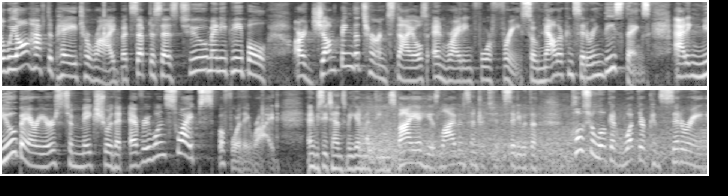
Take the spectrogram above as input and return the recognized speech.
So we all have to pay to ride, but SEPTA says too many people are jumping the turnstiles and riding for free. So now they're considering these things, adding new barriers to make sure that everyone swipes before they ride. NBC 10's Miguel Martinez Valle, he is live in Center City with a closer look at what they're considering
